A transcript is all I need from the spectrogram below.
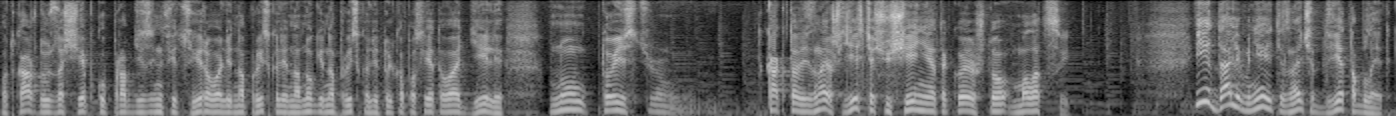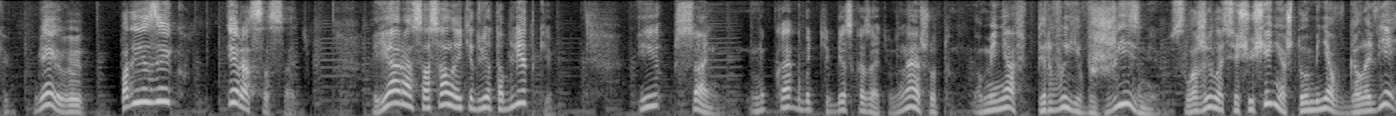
вот каждую защепку продезинфицировали, напрыскали, на ноги напрыскали, только после этого одели. Ну, то есть, как-то, знаешь, есть ощущение такое, что молодцы. И дали мне эти, значит, две таблетки. Я их, под язык и рассосать. Я рассосал эти две таблетки, и, Сань, ну как бы тебе сказать, знаешь, вот у меня впервые в жизни сложилось ощущение, что у меня в голове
